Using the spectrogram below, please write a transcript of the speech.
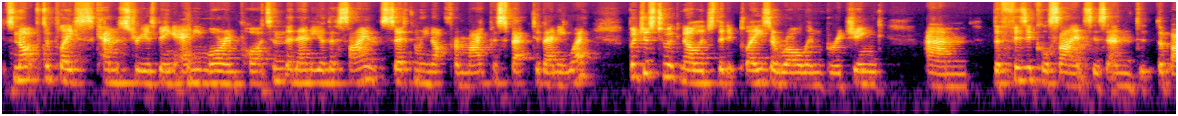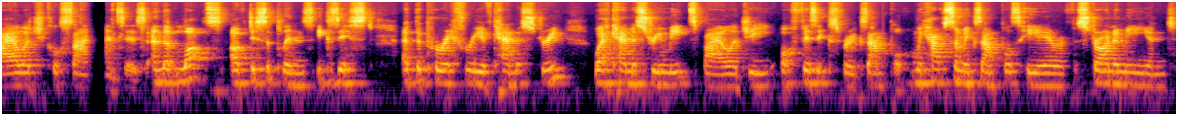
it's not to place chemistry as being any more important than any other science. Certainly not from my perspective, anyway. But just to acknowledge that it plays a role in bridging um, the physical sciences and the biological sciences, and that lots of disciplines exist at the periphery of chemistry, where chemistry meets biology or physics, for example. We have some examples here of astronomy and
